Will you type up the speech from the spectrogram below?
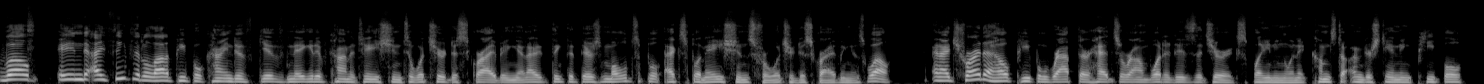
Well, and I think that a lot of people kind of give negative connotation to what you're describing. And I think that there's multiple explanations for what you're describing as well. And I try to help people wrap their heads around what it is that you're explaining when it comes to understanding people,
